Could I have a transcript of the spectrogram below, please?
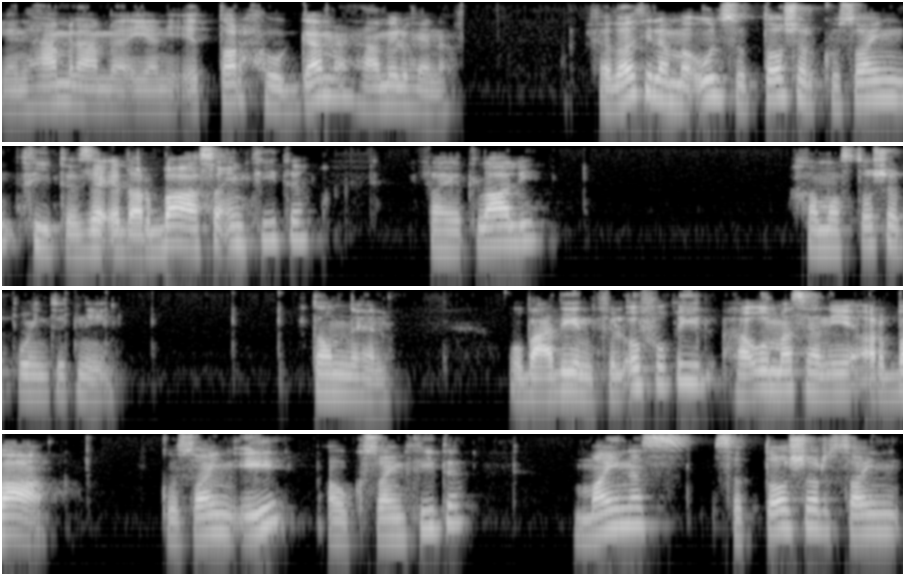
يعني هعمل عم... يعني الطرح والجمع هعمله هنا. فدلوقتي لما أقول ستاشر cosine theta زائد أربعة sine theta فهيطلع لي خمستاشر point اتنين. طن هنا. وبعدين في الأفقي هقول مثلا إيه أربعة cosine A أو cosine theta minus ستاشر sine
